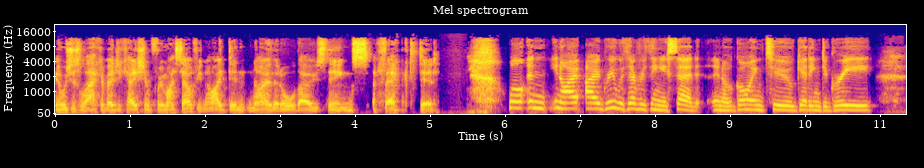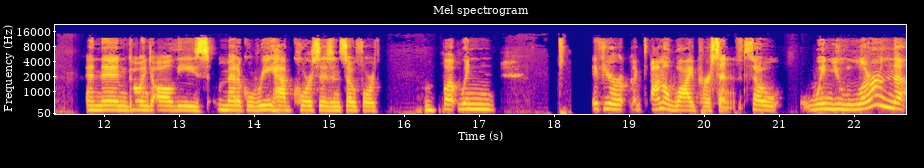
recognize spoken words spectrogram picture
it was just lack of education for myself. You know, I didn't know that all those things affected. Well, and you know, I, I agree with everything you said. You know, going to getting degree, and then going to all these medical rehab courses and so forth. But when, if you're like, I'm a why person. So when you learn the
